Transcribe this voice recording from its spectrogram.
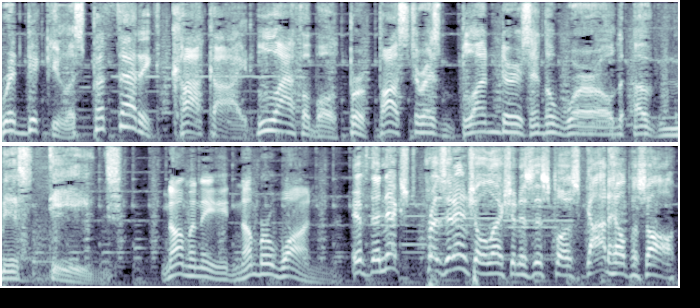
ridiculous, pathetic, cockeyed, laughable, preposterous blunders in the world of misdeeds. Nominee number one. If the next presidential election is this close, God help us all.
